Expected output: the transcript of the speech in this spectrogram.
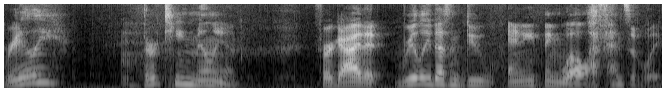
Really, thirteen million for a guy that really doesn't do anything well offensively.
